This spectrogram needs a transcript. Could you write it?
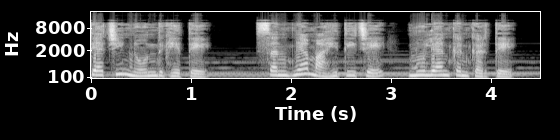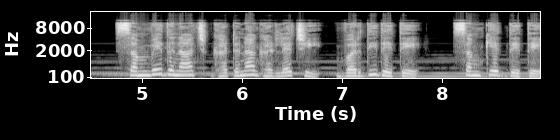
त्याची नोंद घेते. संज्ञा माहितीचे मूल्यांकन करते. संवेदनाच घटना घडल्याची वर्दी देते संकेत देते.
